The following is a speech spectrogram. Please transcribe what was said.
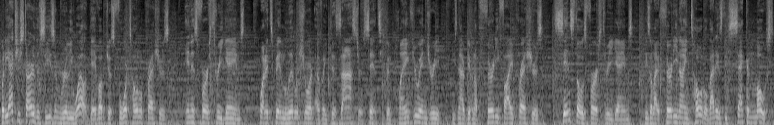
but he actually started the season really well. Gave up just four total pressures in his first three games, but it's been little short of a disaster since. He's been playing through injury. He's now given up 35 pressures since those first three games. He's allowed 39 total. That is the second most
